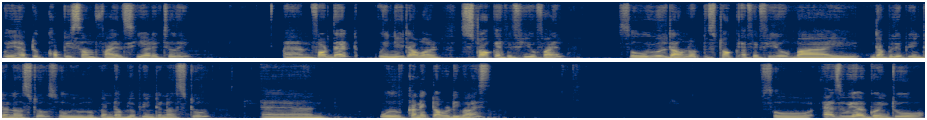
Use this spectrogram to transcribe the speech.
we have to copy some files here actually. And for that we need our stock ffu file. So we will download stock ffu by wp internals tool. So we will open wp internals tool and we'll connect our device. So as we are going to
